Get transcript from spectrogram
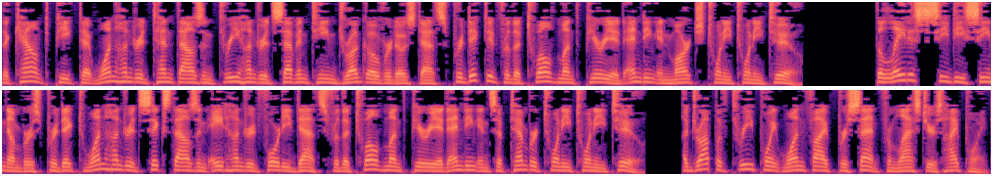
the count peaked at 110,317 drug overdose deaths predicted for the 12-month period ending in March 2022. The latest CDC numbers predict 106,840 deaths for the 12-month period ending in September 2022, a drop of 3.15% from last year's high point.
